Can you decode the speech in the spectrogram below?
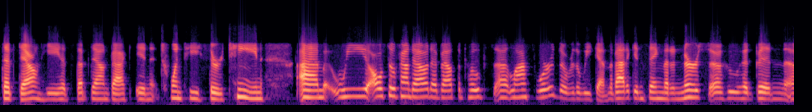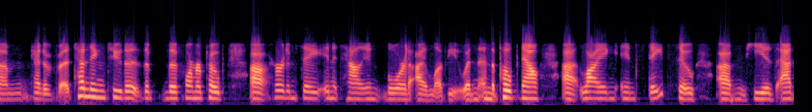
step down. He had stepped down back in 2013. Um, we also found out about the Pope's uh, last words over the weekend. The Vatican saying that a nurse uh, who had been um, kind of attending to the, the, the former Pope uh, heard him say in Italian, Lord, I love you. And, and the Pope now uh, lying in state. So um, he is at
